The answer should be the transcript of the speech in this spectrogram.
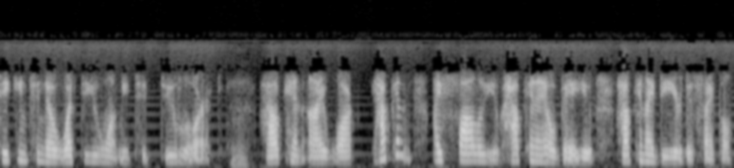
seeking to know what do you want me to do, Lord? Hmm. How can I walk? How can I follow you? How can I obey you? How can I be your disciple?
